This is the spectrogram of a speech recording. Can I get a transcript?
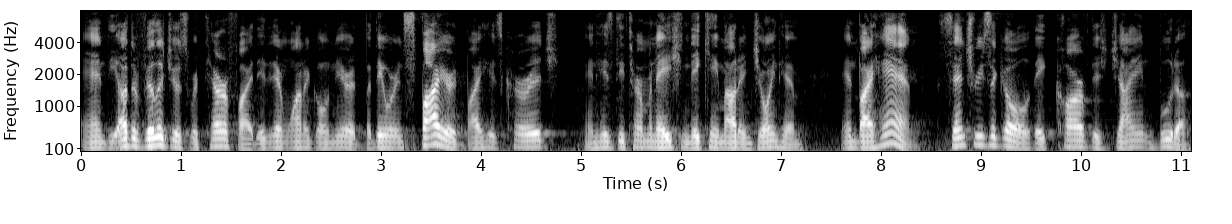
And the other villagers were terrified. They didn't want to go near it, but they were inspired by his courage and his determination. They came out and joined him. And by hand, centuries ago, they carved this giant Buddha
